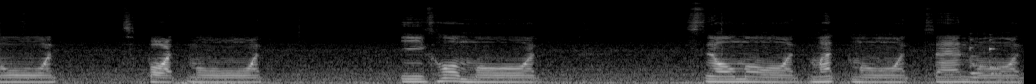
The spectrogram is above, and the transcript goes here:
mode sport mode eco mode snow mode mud mode sand mode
